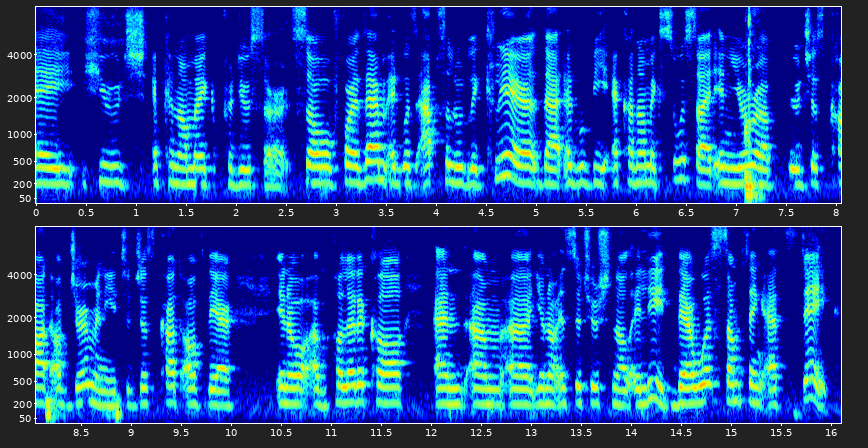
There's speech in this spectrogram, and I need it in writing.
a huge economic producer. So for them, it was absolutely clear that it would be economic suicide in Europe to just cut off Germany, to just cut off their, you know, um, political and um, uh, you know institutional elite. There was something at stake.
